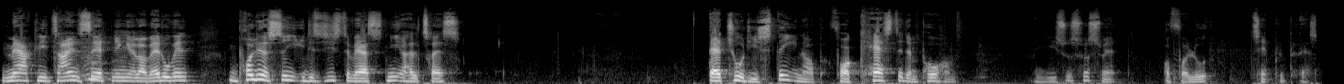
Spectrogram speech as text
Mærkelig tegnsætning, eller hvad du vil. Men prøv lige at se i det sidste vers 59. Da tog de sten op for at kaste dem på ham. Men Jesus forsvandt og forlod tempelpladsen.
